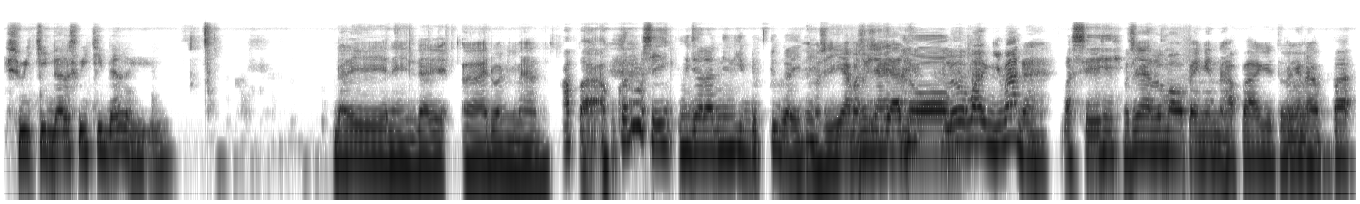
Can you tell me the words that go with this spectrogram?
switchidal switchidal lagi. dari ini dari eh, Edwan gimana? Apa? Aku kan masih ngejalanin hidup juga ini. Masih iya maksudnya Iya dong. lu mau gimana? Masih Maksudnya lu mau pengen apa gitu? Pengen apa?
